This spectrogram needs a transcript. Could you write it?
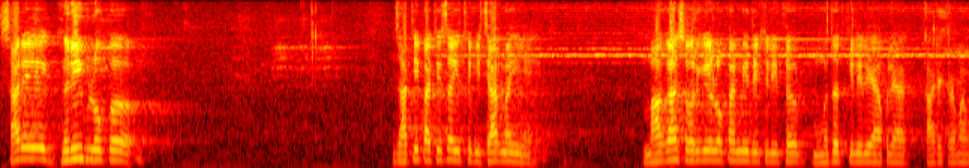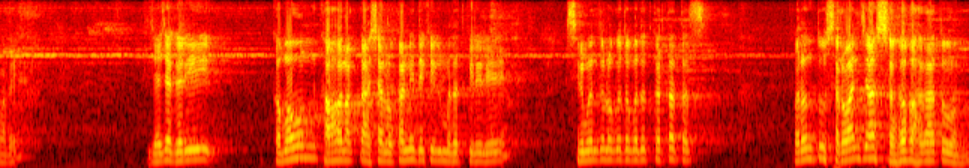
सारे गरीब लोक जातीपातीचा इथे विचार नाही आहे मागासवर्गीय लोकांनी देखील इथं मदत केलेली आहे आपल्या कार्यक्रमामध्ये. ज्याच्या घरी कमावून खावं लागतं अशा लोकांनी देखील मदत केलेली आहे. श्रीमंत लोक तर मदत करतातच. परंतु सर्वांच्या सहभागातून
